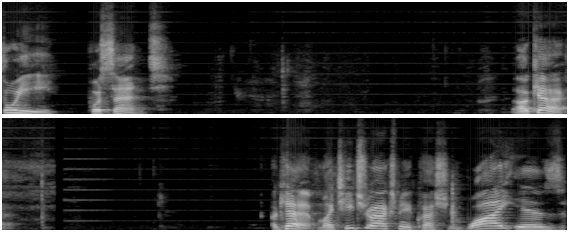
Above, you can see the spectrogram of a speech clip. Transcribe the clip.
3 percent. Okay. Okay, my teacher asked me a question. Why is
